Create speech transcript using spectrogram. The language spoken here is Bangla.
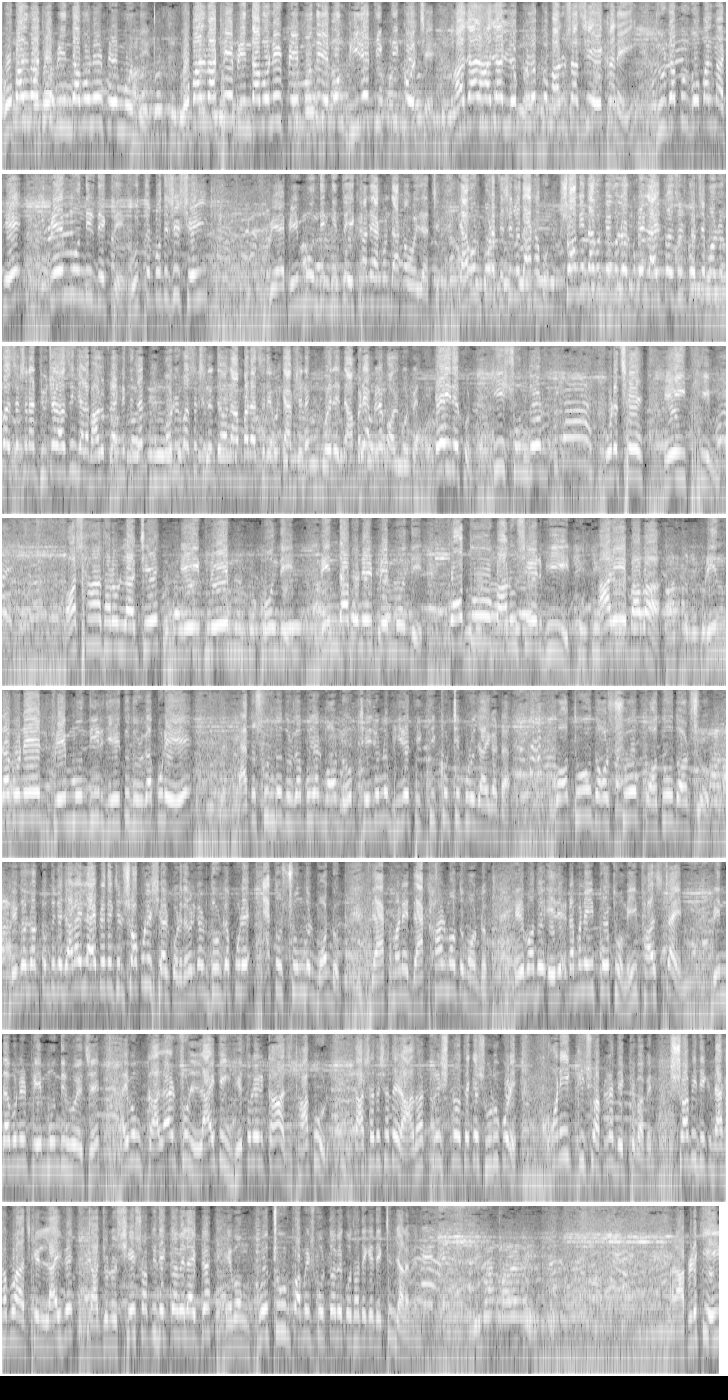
গোপাল মাঠে বৃন্দাবনের প্রেম মন্দির। গোপাল মাঠে বৃন্দাবনের প্রেম মন্দির এবং ভিড়ে ঠিক করছে। হাজার হাজার লক্ষ লক্ষ মানুষ আসছে এখানেই। দুর্গাপুর গোপাল মাঠে প্রেম মন্দির দেখতে। উত্তরপ্রদেশের সেই প্রেম মন্দির কিন্তু এখানে এখন দেখা হয়ে যাচ্ছে। কেমন করেছে সেগুলো দেখাবো। সঙ্গে থাকুন বেঙ্গল লাইভ ট্রান্সলেট করছে মন্ডল কনস্ট্রাকশন আর ফিউচার হাউসিং যারা ভালো ফ্ল্যাট নিতে চান, মন্ডল কনস্ট্রাকশনের দেওয়া নাম্বার আছে, দেখুন ক্যাপশনে ওই নাম্বারে আপনারা কল করবেন। এই দেখুন, কি সুন্দর করেছে এই থিম অসাধারণ লাগছে এই প্রেম মন্দির, বৃন্দাবনের প্রেম মন্দির। কত মানুষের ভিড়। আরে বাবা, বৃন্দাবনের প্রেম মন্দির যেহেতু দুর্গাপুরে, এত সুন্দর দুর্গাপূজার মণ্ডপ সেই জন্য ভিড়ে ঠিক করছে পুরো জায়গাটা। কত দর্শক কত দর্শক। বেঙ্গল ডট কম থেকে যারাই লাইভে দেখছেন, সকলে শেয়ার করে দেবেন, কারণ দুর্গাপুরে এত সুন্দর মণ্ডপ। দেখ মানে দেখার মতো মণ্ডপ। এর এটা মানে এই প্রথম, এই ফার্স্ট টাইম বৃন্দাবনের প্রেম মন্দির হয়েছে এবং কালারফুল লাইটিং ভেতরের কাজ, ঠাকুর, তার সাথে সাথে রাধা কৃষ্ণ থেকে শুরু করে অনেক কিছু আপনারা দেখতে পাবেন। সবই দেখ, দেখাবো আজকের লাইভে তার জন্য শেষ অবধি দেখতে হবে লাইভটা এবং প্রচুর কমেন্টস করতে হবে কোথা থেকে দেখছেন জানাবেন। বিমান মারান্ডি আর আপনারা কি এই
